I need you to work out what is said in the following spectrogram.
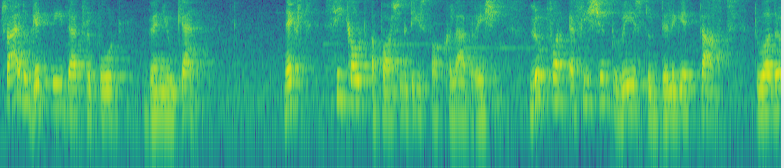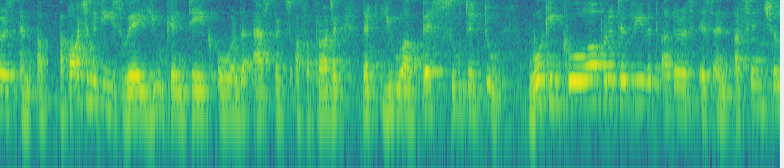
try to get me that report when you can. Next, seek out opportunities for collaboration. Look for efficient ways to delegate tasks to others and opportunities where you can take over the aspects of a project that you are best suited to Working cooperatively with others is an essential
